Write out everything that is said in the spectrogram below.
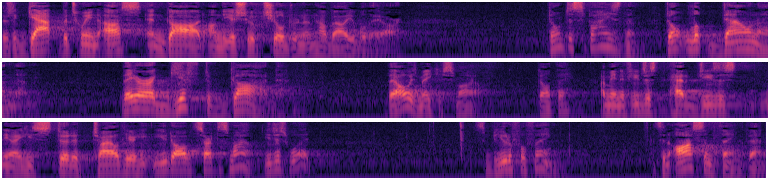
There's a gap between us and God on the issue of children and how valuable they are. Don't despise them. Don't look down on them. They are a gift of God. They always make you smile, don't they? I mean, if you just had Jesus, you know, he stood a child here, you'd all start to smile. You just would. It's a beautiful thing. It's an awesome thing, then,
